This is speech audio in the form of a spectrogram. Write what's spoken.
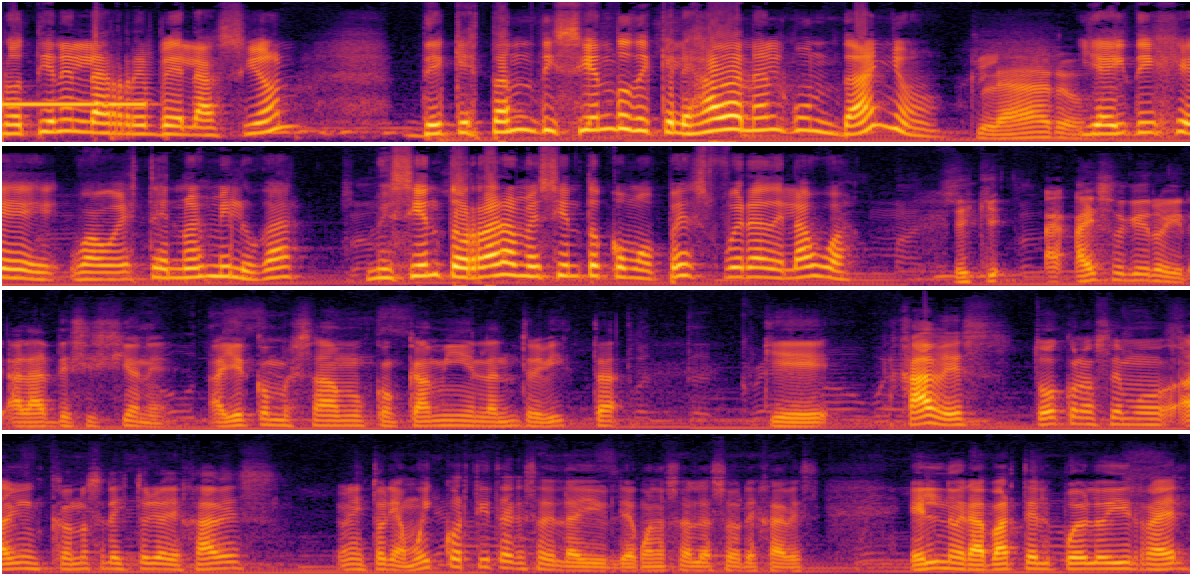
no tienen la revelación de que están diciendo de que les hagan algún daño. Claro. Y ahí dije, wow, este no es mi lugar. Me siento rara, me siento como pez fuera del agua. Es que a, eso quiero ir, a las decisiones. Ayer conversábamos con Cami en la entrevista que Javes, todos conocemos, alguien conoce la historia de Javes, es una historia muy cortita que sale en la Biblia cuando se habla sobre Javes. Él no era parte del pueblo de Israel.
